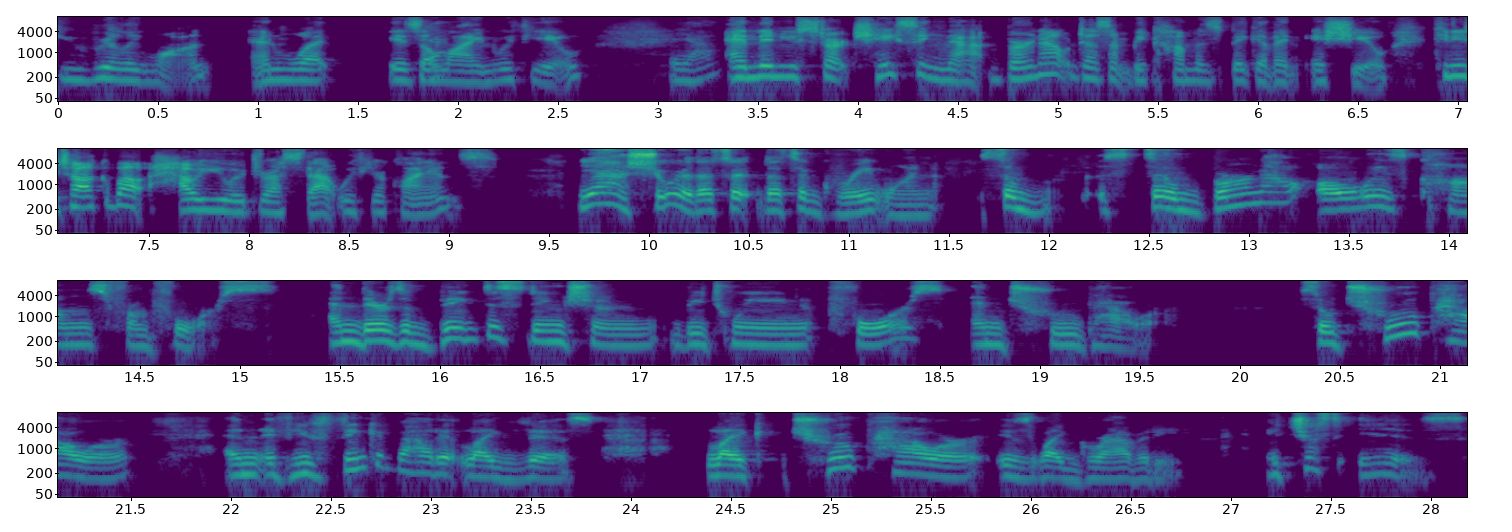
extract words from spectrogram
you really want and what is yeah. aligned with you yeah. and then you start chasing that burnout doesn't become as big of an issue. Can you talk about how you address that with your clients? Yeah sure that's a that's a great one. So so burnout always comes from force and there's a big distinction between force and true power so true power and if you think about it like this, like true power is like gravity, it just is.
